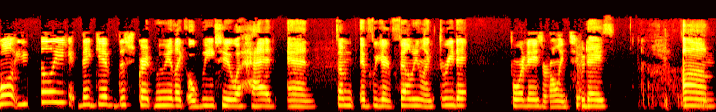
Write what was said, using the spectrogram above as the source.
Well, usually they give the script maybe like a week two ahead, and some if we are filming like three days, four days, or only two days, um,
